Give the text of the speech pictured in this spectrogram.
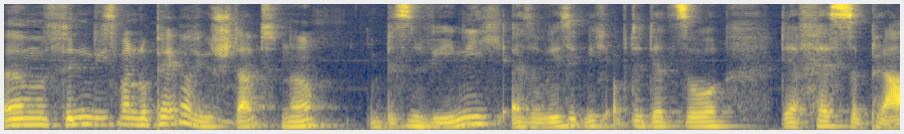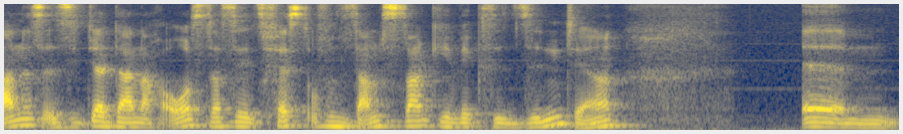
ähm, finden diesmal nur Pay-Per-Views statt, ne? ein bisschen wenig. Also weiß ich nicht, ob das jetzt so der feste Plan ist. Es sieht ja danach aus, dass sie jetzt fest auf den Samstag gewechselt sind, ja. Ähm,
